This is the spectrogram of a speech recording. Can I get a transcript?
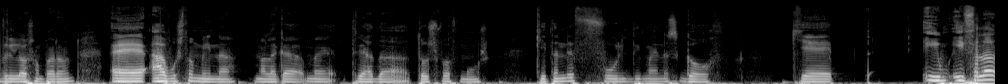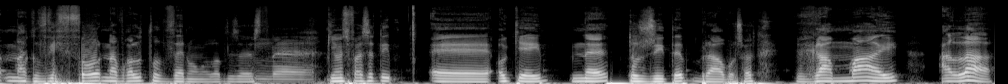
δηλώσαν παρόν. Ε, Αύγουστο μήνα, μαλάκα, με 30 τόσους βαθμούς. Και ήταν full ντυμένες goth. Και ή- ήθελα να γδυθώ, να βγάλω το δέρμα μου εγώ από τη ζέστη. ναι. Και είμαι σε φάση ότι, ε, οκ, ναι, το ζείτε, μπράβο σας. Γαμάει, αλλά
